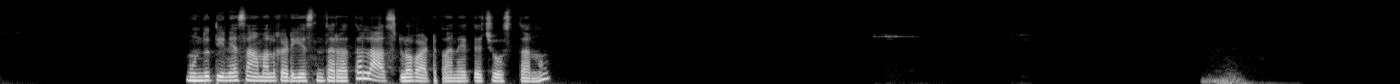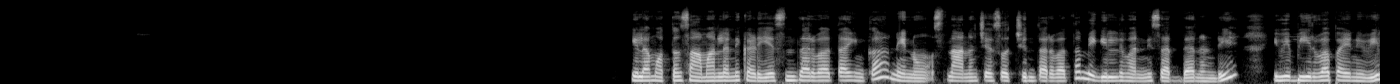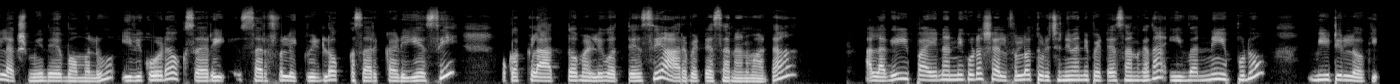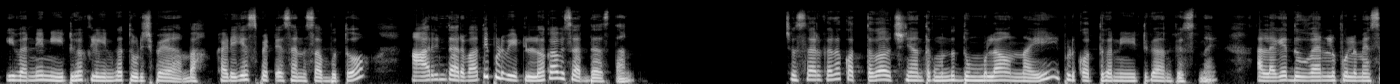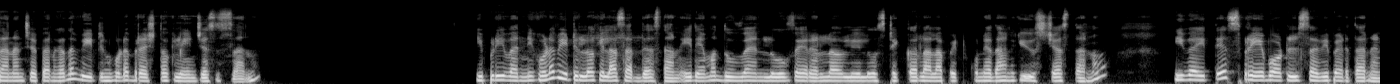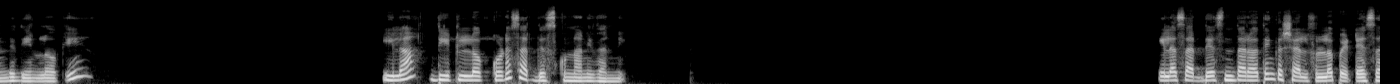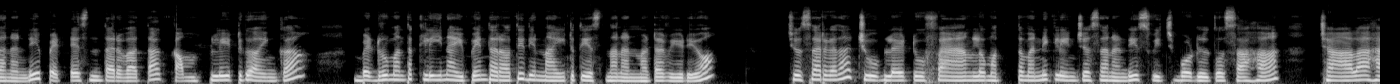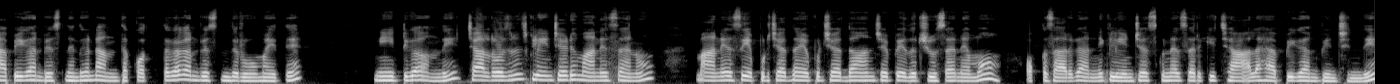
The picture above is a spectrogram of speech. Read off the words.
ముందు తినే సామాన్లు కడిగేసిన తర్వాత లాస్ట్లో వాటి పని అయితే చూస్తాను. ఇలా మొత్తం సామాన్లన్నీ కడిగేసిన తర్వాత ఇంకా నేను స్నానం చేసి వచ్చిన తర్వాత మిగిలినవన్నీ సర్దానండి. ఇవి బీరువా పైనవి లక్ష్మీదేవి బొమ్మలు. ఇవి కూడా ఒకసారి సర్ఫ్ లిక్విడ్లో ఒక్కసారి కడిగేసి ఒక క్లాత్తో మళ్ళీ ఒత్తేసి ఆరబెట్టేశాను అనమాట అలాగే ఈ పైన అన్ని కూడా షెల్ఫ్లో తుడిచినవన్నీ పెట్టేశాను కదా ఇవన్నీ ఇప్పుడు వీటిల్లోకి ఇవన్నీ నీట్గా క్లీన్గా తుడిచిపోయా బా కడిగేసి పెట్టేశాను సబ్బుతో. ఆరిన తర్వాత ఇప్పుడు వీటిల్లోకి అవి సర్దేస్తాను. చూసారు కదా కొత్తగా వచ్చినాయి. అంతకుముందు దుమ్ములా ఉన్నాయి. ఇప్పుడు కొత్తగా నీట్గా అనిపిస్తున్నాయి. అలాగే దువ్వెనలు పులిమేసానని చెప్పాను కదా వీటిని కూడా బ్రష్తో క్లీన్ చేసేసాను. ఇప్పుడు ఇవన్నీ కూడా వీటిల్లోకి ఇలా సర్దేస్తాను. ఇదేమో దువ్వెన్లు ఫెయిర్ అండ్ లవ్లీలు స్టిక్కర్లు అలా పెట్టుకునే దానికి యూస్ చేస్తాను. ఇవైతే స్ప్రే బాటిల్స్ అవి పెడతానండి దీనిలోకి. ఇలా దీటిల్లోకి కూడా సర్దేసుకున్నాను ఇవన్నీ. ఇలా సర్దేసిన తర్వాత ఇంకా షెల్ఫ్లో పెట్టేశానండి. పెట్టేసిన తర్వాత కంప్లీట్గా ఇంకా బెడ్రూమ్ అంతా క్లీన్ అయిపోయిన తర్వాత ఇది నైట్ తీస్తున్నాను అనమాట వీడియో. చూసారు కదా ట్యూబ్ లైట్ ఫ్యాన్లు మొత్తం అన్నీ క్లీన్ చేశానండి. స్విచ్ బోర్డులతో సహా చాలా హ్యాపీగా అనిపిస్తుంది. ఎందుకంటే అంత కొత్తగా కనిపిస్తుంది రూమ్ అయితే. నీట్గా ఉంది. చాలా రోజుల నుంచి క్లీన్ చేయడం మానేశాను. మానేసి ఎప్పుడు చేద్దాం ఎప్పుడు చేద్దాం అని చెప్పి ఎదురు చూసానేమో ఒక్కసారిగా అన్నీ క్లీన్ చేసుకునేసరికి చాలా హ్యాపీగా అనిపించింది.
